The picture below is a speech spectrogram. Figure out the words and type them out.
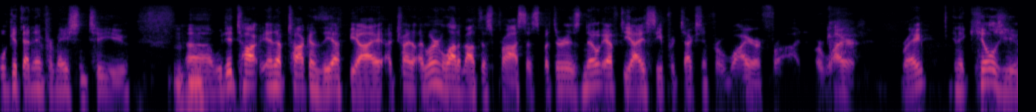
we'll get that information to you. Mhm. uh, we did talk end up talking to the fbi i. Tried i learned a lot about this process but there is no fdic protection for wire fraud or wire right? And it kills you.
